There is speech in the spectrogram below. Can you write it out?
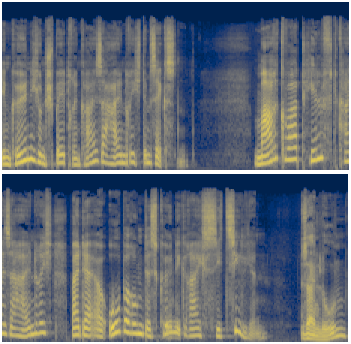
dem König und späteren Kaiser Heinrich VI. Marquard hilft Kaiser Heinrich bei der Eroberung des Königreichs Sizilien. Sein Lohn?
